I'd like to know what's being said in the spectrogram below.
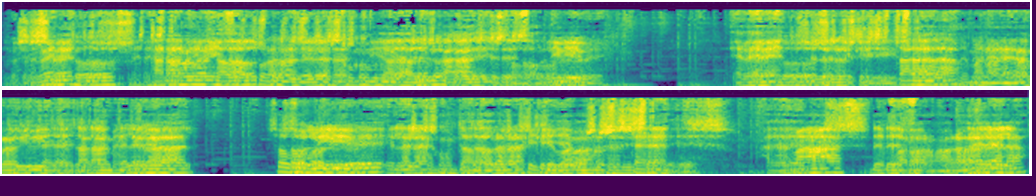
Los eventos están organizados por las diversas comunidades locales de software libre. Eventos en los que se instala, de manera gratuita y totalmente legal, software libre en las computadoras que llevan sus asistentes. Además, de forma paralela,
